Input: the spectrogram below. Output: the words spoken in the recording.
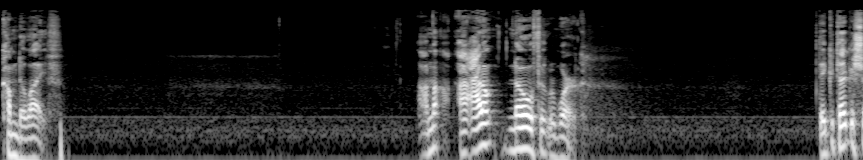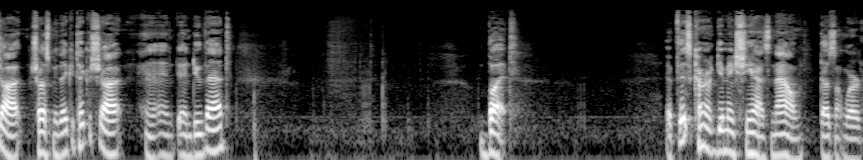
come to life. I'm not. I don't know if it would work. They could take a shot. Trust me, they could take a shot and, and, and do that. But if this current gimmick she has now doesn't work,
